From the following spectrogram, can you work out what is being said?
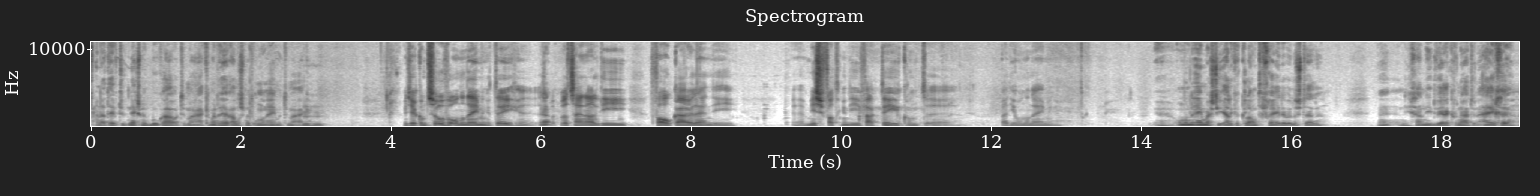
En dat heeft natuurlijk niks met boekhouden te maken, maar dat heeft alles met ondernemen te maken. Mhm. Want jij komt zoveel ondernemingen tegen. Ja. Wat zijn nou die valkuilen en die eh, misvattingen die je vaak tegenkomt eh, bij die ondernemingen? Eh, ondernemers die elke klant tevreden willen stellen. En die gaan niet werken vanuit hun eigen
